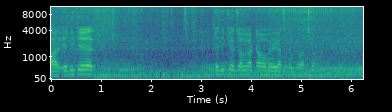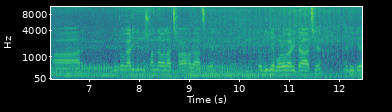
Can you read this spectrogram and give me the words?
আর এদিকে এদিকে জলঘাটটাও হয়ে গেছে, দেখতে পাচ্ছ। আর দুটো গাড়ি কিন্তু সন্ধ্যাবেলা ছাড়া হবে আজকে। এদিকে বড় গাড়িটা আছে, এদিকে।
